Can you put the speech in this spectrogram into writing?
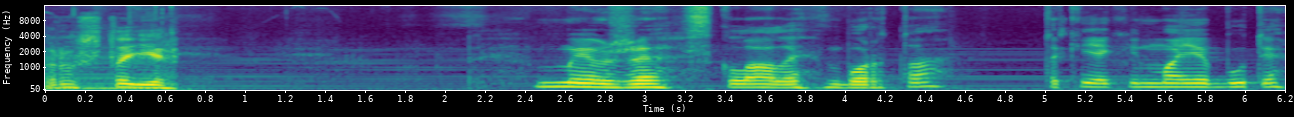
розтає. Ми вже склали борта, такий як він має бути.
